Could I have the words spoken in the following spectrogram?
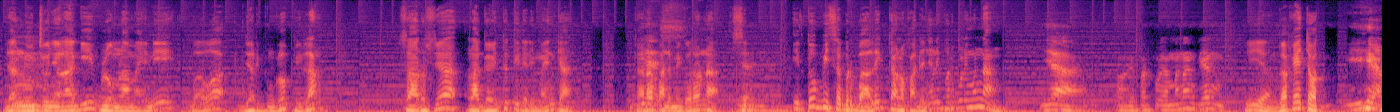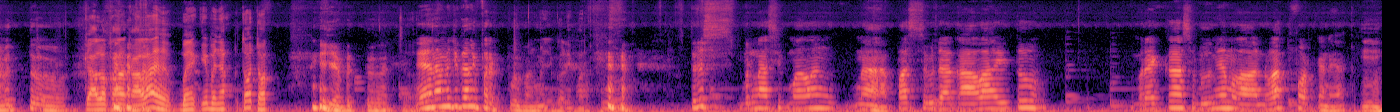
Dan Hmm. lucunya lagi belum lama ini bahwa Jurgen Klopp bilang seharusnya laga itu tidak dimainkan karena Yes. pandemi corona. Se- Iya, iya, Itu bisa berbalik kalau keadaannya Liverpool yang menang. Ya, kalau Liverpool yang menang dia Iya, nggak kecot. iya betul. Kalau kalah, kalah ya banyak banyak cocot. Iya betul. Ya namanya juga Liverpool bang. Sama juga Liverpool. Terus bernasib malang. Nah pas sudah kalah itu mereka sebelumnya melawan Watford kan ya. Mm,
